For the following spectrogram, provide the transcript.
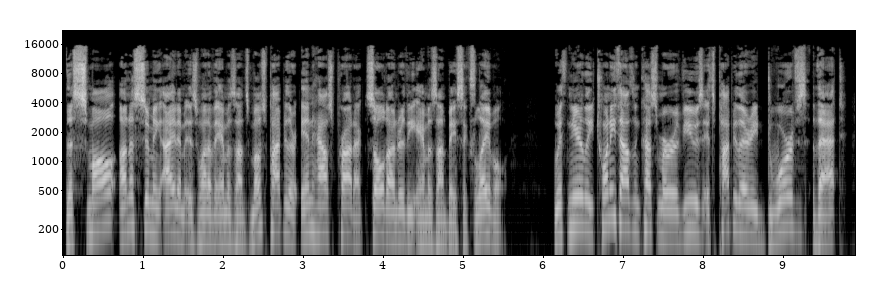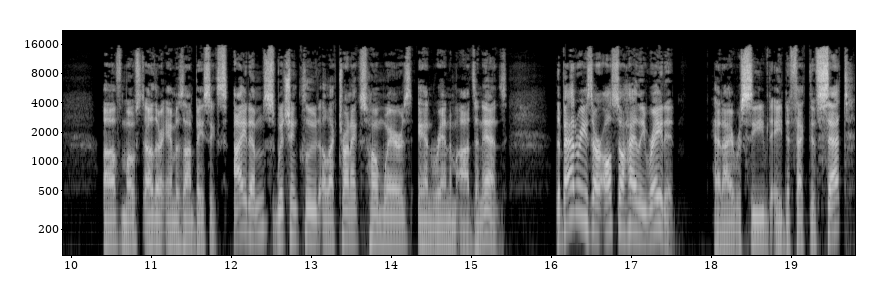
The small, unassuming item is one of Amazon's most popular in-house products sold under the Amazon Basics label. With nearly 20,000 customer reviews, its popularity dwarfs that of most other Amazon Basics items, which include electronics, homewares, and random odds and ends. The batteries are also highly rated. Had I received a defective set,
